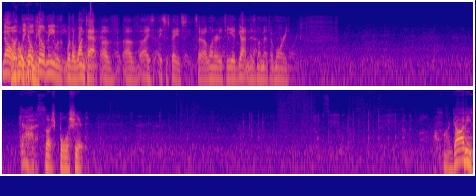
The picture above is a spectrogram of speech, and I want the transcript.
No, he killed me. killed me with, with a one tap of, of Ace, Ace of Spades. So I wondered if he had gotten his memento mori. God, such bullshit. Oh my God, he's.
